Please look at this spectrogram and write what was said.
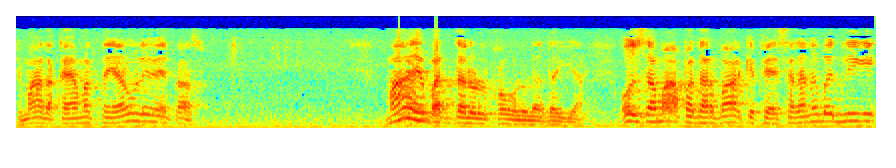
چې ما د قیامت نه يرولې وې تاسو ما يبدل القول لدي اوس زما په دربار کې فیصله نه بدليږي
